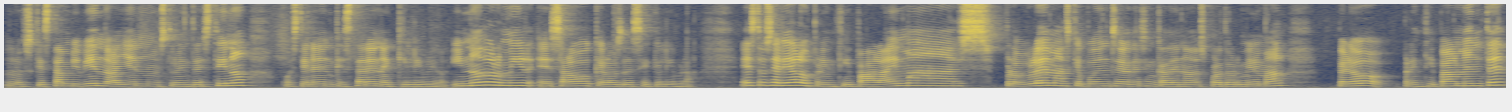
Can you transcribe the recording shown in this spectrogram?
los, que están viviendo allí en nuestro intestino, pues tienen que estar en equilibrio. Y no dormir es algo que los desequilibra. Esto sería lo principal. Hay más problemas que pueden ser desencadenados por dormir mal, pero principalmente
